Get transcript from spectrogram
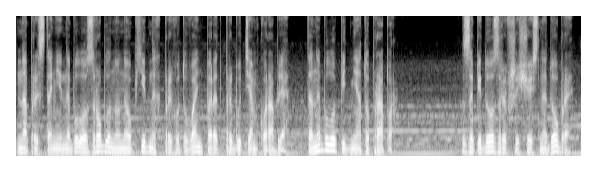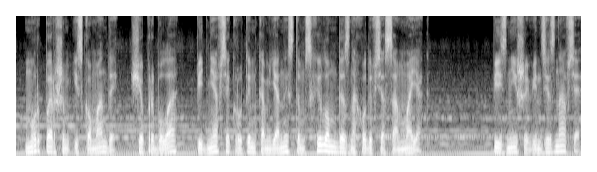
На пристані не було зроблено необхідних приготувань перед прибуттям корабля, та не було піднято прапор. Запідозривши щось недобре, Мур першим із команди, що прибула, піднявся крутим кам'янистим схилом, де знаходився сам маяк. Пізніше він зізнався,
